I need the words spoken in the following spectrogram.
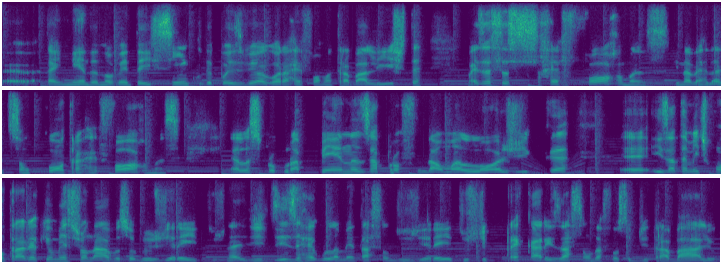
é, da emenda 95, depois veio agora a reforma trabalhista, mas essas reformas, que na verdade são contra-reformas, elas procuram apenas aprofundar uma lógica é, exatamente contrário ao que eu mencionava sobre os direitos, né, de desregulamentação dos direitos, de precarização da força de trabalho.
